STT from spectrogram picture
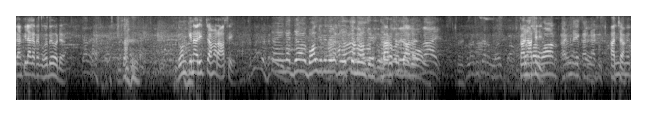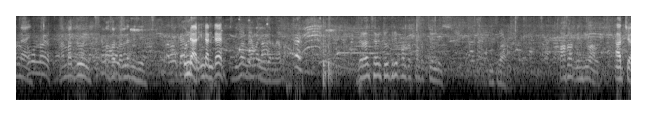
দাঁতি লাগাতে হবে ওটা। ডোন কেনার ইচ্ছা আমার আছে। বল দিতে দেবে খালি হচ্ছে নিয়ন্ত্রণ করে বারো চোদ্দ হবে আসেনি। আচ্ছা। নাম্বার দুই ইন্টারনেটের? জিরো সেভেন টু থ্রি পঞ্চাশ পঞ্চাশ, চল্লিশ। পাসওয়ার্ড প্রিন্সিপাল আচ্ছা।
